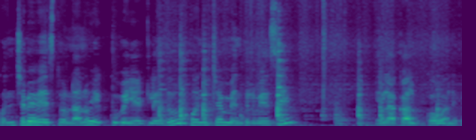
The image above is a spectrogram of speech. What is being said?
కొంచెమే వేస్తున్నాను ఎక్కువ వేయట్లేదు. కొంచెం మెంతులు వేసి ఇలా కలుపుకోవాలి.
